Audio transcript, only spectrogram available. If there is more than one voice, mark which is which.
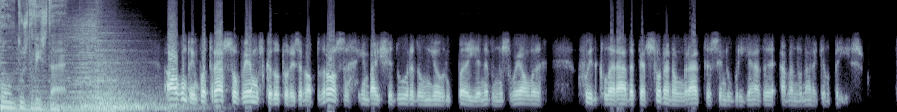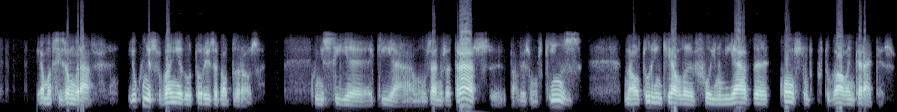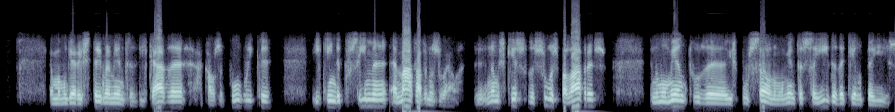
Speaker 1: Pontos de Vista.
Speaker 2: Há algum tempo atrás soubemos que a doutora Isabel Pedrosa, embaixadora da União Europeia na Venezuela, foi declarada persona não grata, sendo obrigada a abandonar aquele país. É uma decisão grave. Eu conheço bem a doutora Isabel Pedrosa. Conhecia aqui há uns anos atrás, talvez uns 15, na altura em que ela foi nomeada cônsul de Portugal em Caracas. É uma mulher extremamente dedicada à causa pública e que ainda por cima amava a Venezuela. Não me esqueço das suas palavras no momento da expulsão, no momento da saída daquele país.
